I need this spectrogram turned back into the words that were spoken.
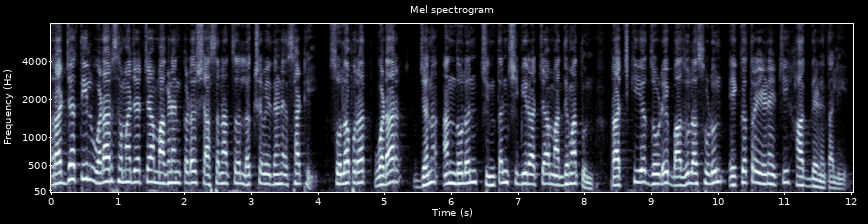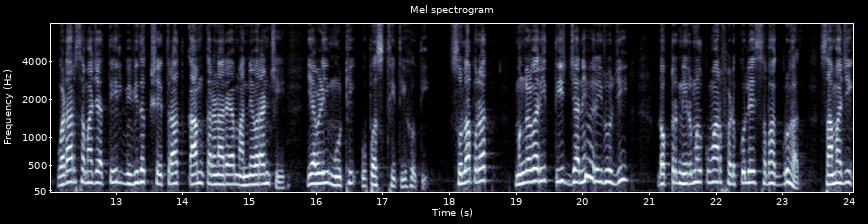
राज्यातील वडार समाजाच्या मागण्यांकडे शासनाचं लक्ष वेधण्यासाठी सोलापुरात वडार जन आंदोलन चिंतन शिबिराच्या माध्यमातून राजकीय जोडे बाजूला सोडून एकत्र येण्याची हाक देण्यात आली. वडार समाजातील विविध क्षेत्रात काम करणाऱ्या मान्यवरांची यावेळी मोठी उपस्थिती होती. सोलापुरात मंगळवारी तीस जानेवारी रोजी डॉक्टर निर्मलकुमार फडकुले सभागृहात सामाजिक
